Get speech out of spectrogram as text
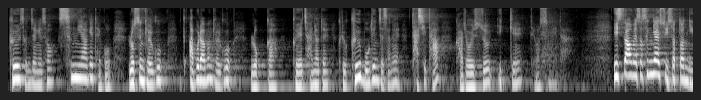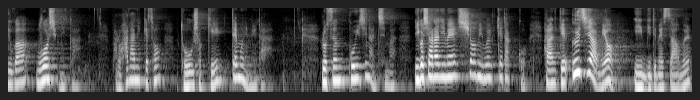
그 전쟁에서 승리하게 되고 롯은 결국 아브라함은 결국 롯과 그의 자녀들 그리고 그 모든 재산을 다시 다 가져올 수 있게 되었습니다. 이 싸움에서 승리할 수 있었던 이유가 무엇입니까? 바로 하나님께서 도우셨기 때문입니다. 롯은 보이진 않지만 이것이 하나님의 시험임을 깨닫고 하나님께 의지하며 이 믿음의 싸움을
